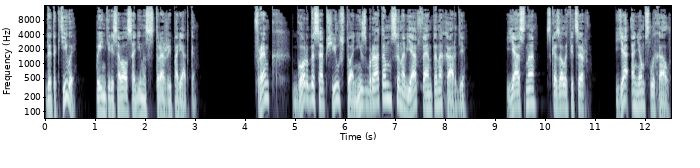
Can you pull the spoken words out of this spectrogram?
детективы?» — поинтересовался один из стражей порядка. Фрэнк гордо сообщил, что они с братом сыновья Фентона Харди. «Ясно», — сказал офицер. «Я о нем слыхал.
